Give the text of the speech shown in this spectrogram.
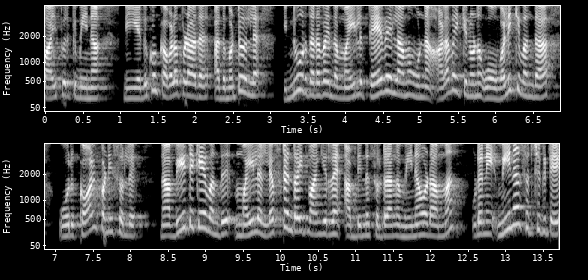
வாய்ப்பு இருக்குது மீனா. நீ எதுக்கும் கவலைப்படாத. அது மட்டும் இல்லை இன்னொரு தடவை இந்த மயில் தேவையில்லாமல் உன்னை அள வைக்கணும்னு உன் வழிக்கு வந்தால் ஒரு கால் பண்ணி சொல்லு. நான் வீட்டுக்கே வந்து மயிலை லெஃப்ட் அண்ட் ரைட் வாங்கிடுறேன் அப்படின்னு சொல்கிறாங்க மீனாவோட அம்மா. உடனே மீனா சிரிச்சுக்கிட்டே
